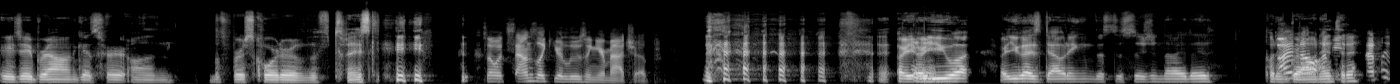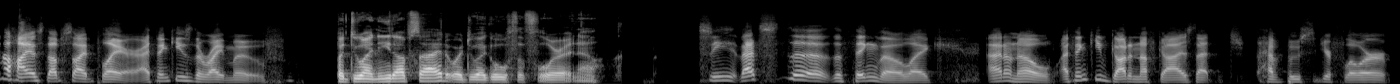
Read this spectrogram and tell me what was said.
AJ Brown gets hurt on the first quarter of today's game. so it sounds like you're losing your matchup. are are you uh, are you guys doubting this decision that I did, putting I know, Brown I in mean, today? definitely the highest upside player. I think he's the right move. But do I need upside or do I go with the floor right now? See, that's the the thing though. Like, I don't know. I think you've got enough guys that have boosted your floor.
